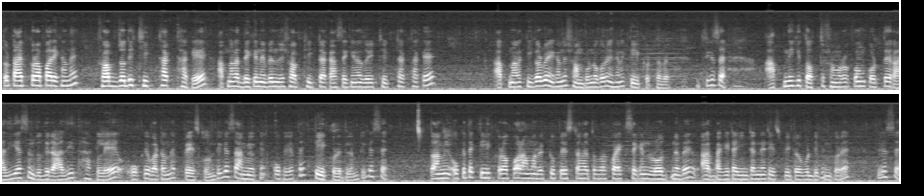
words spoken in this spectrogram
তো টাইপ করার পর এখানে সব যদি ঠিকঠাক থাকে, আপনারা দেখে নেবেন যে সব ঠিকঠাক আছে কিনা। যদি ঠিকঠাক থাকে, আপনারা কি করবেন? এখানে সম্পূর্ণ করে এখানে ক্লিক করতে হবে। ঠিক আছে? আপনি কি তথ্য সংরক্ষণ করতে রাজি আছেন? যদি রাজি থাকলে ওকে বাটনে প্রেস করুন, ঠিক আছে? আমি ওকে ওকেতে ক্লিক করে দিলাম, ঠিক আছে? তো আমি ওকেতে ক্লিক করার পর আমার একটু পেজটা হয়তো বা কয়েক সেকেন্ড লোড নেবে, আর বাকিটা ইন্টারনেট স্পিডের উপর ডিপেন্ড করে, ঠিক আছে?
